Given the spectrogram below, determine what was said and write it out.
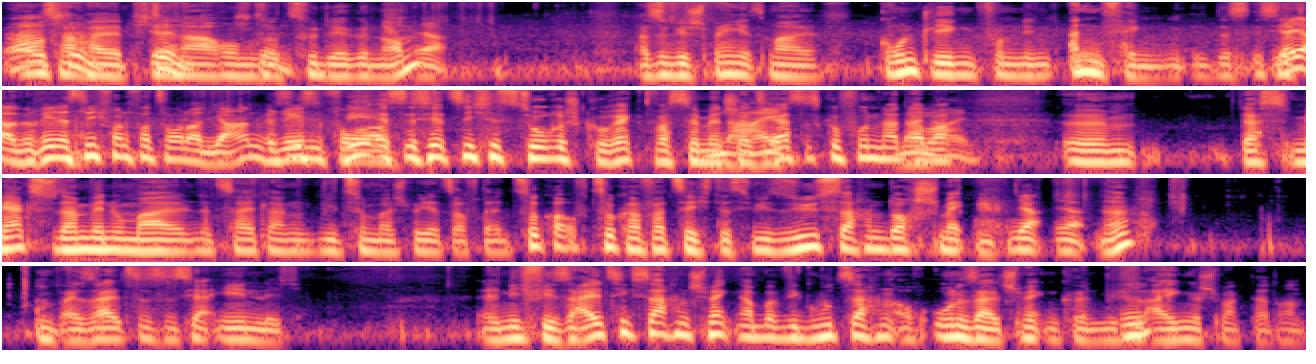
Ja, außerhalb stimmt, der stimmt, Nahrung so stimmt. zu dir genommen. Ja. Also wir sprechen jetzt mal grundlegend von den Anfängen. Das ist Ja, ja, wir reden jetzt nicht von vor 200 Jahren, wir es reden ist, vor... nee, es ist jetzt nicht historisch korrekt, was der Mensch als Nein. erstes gefunden hat, Nein, aber nein. Ähm, das merkst du dann, wenn du mal eine Zeit lang, wie zum Beispiel jetzt auf deinen Zucker, auf Zucker verzichtest, wie süß Sachen doch schmecken. ja, ja. Ne? Und bei Salz ist es ja ähnlich. Äh, Nicht wie salzig Sachen schmecken, aber wie gut Sachen auch ohne Salz schmecken können, wie viel Eigengeschmack da dran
